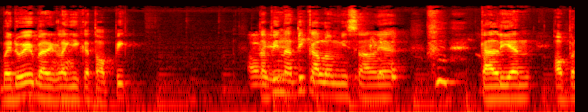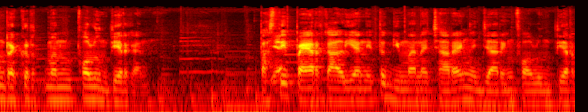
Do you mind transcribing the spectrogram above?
By the way balik lagi ke topik. Oh, tapi iya. nanti kalau misalnya kalian open recruitment volunteer kan pasti PR kalian itu gimana caranya ngejaring volunteer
